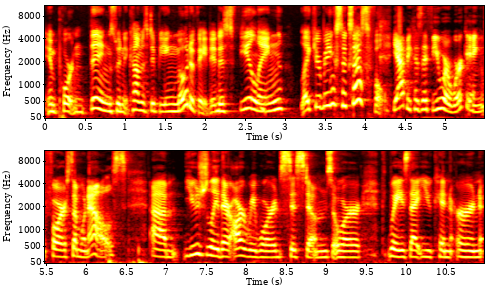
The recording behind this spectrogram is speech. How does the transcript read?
important things when it comes to being motivated is feeling like you're being successful. Yeah, because if you were working for someone else, um, usually there are reward systems or ways that you can earn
